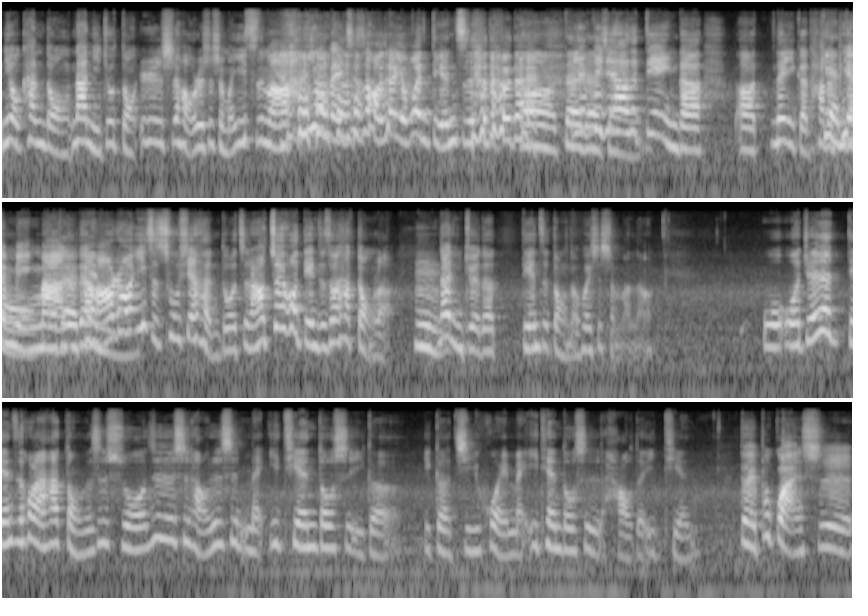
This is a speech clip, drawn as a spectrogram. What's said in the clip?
你有看懂，那你就懂“日日是好日”是什么意思吗？因为美智子好像有问点子，对不对？哦、对对对，因为毕竟它是电影的呃那一个它的片名嘛，对不对？好，然后一直出现很多次，然后最后点子说他懂了。嗯，那你觉得点子懂的会是什么呢？我我觉得点子后来他懂的是说“日日是好日”是每一天都是一个一个机会，每一天都是好的一天。对，不管是。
